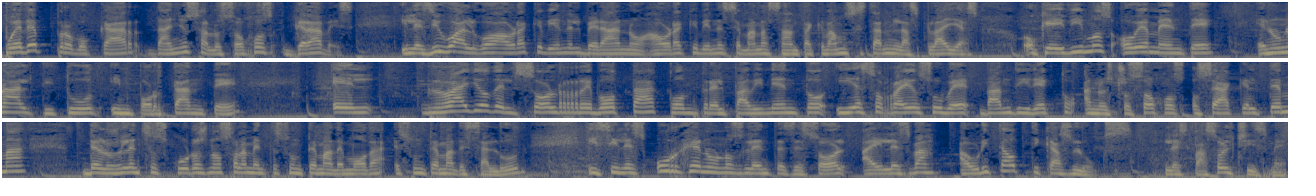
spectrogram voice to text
puede provocar daños a los ojos graves. Y les digo algo, ahora que viene el verano, ahora que viene Semana Santa, que vamos a estar en las playas, o que vivimos obviamente en una altitud importante, el rayo del sol rebota contra el pavimento y esos rayos UV van directo a nuestros ojos. O sea que el tema de los lentes oscuros no solamente es un tema de moda, es un tema de salud. Y si les urgen unos lentes de sol, ahí les va. Ahorita Ópticas Lux, les paso el chisme,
